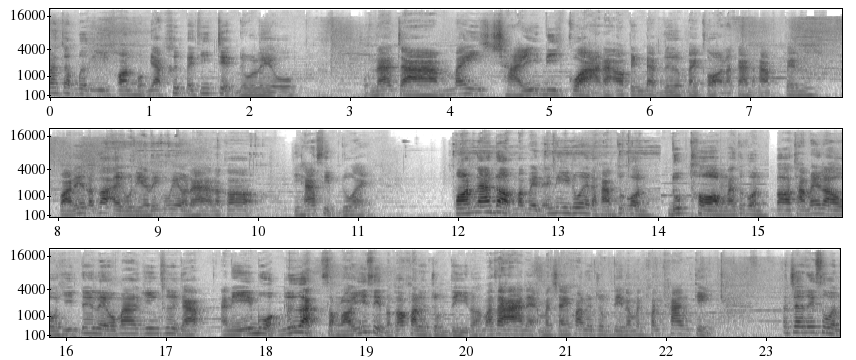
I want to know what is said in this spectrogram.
น่าจะเบิกอีคอนผมอยากขึ้นไปที่ 7 เร็วๆผมน่าจะไม่ใช้ดีกว่านะ เอาเป็นแบบเดิมไปก่อนแล้วกันครับ เป็นวาเรสแล้วก็ไอโอเนียเร่งเวลนะ แล้วก็มี50ด้วยฟอนต์นะดรอปมาเป็นไอ้นี่ด้วยนะครับ ทุกคนดุบทองนะทุกคนก็ทำให้เราฮิตได้เร็วมากยิ่งขึ้นครับ อันนี้บวกเลือด 220 แล้วก็ความเร็วโจมตีเนาะมาซาเนี่ยมันใช้ความเร็วโจมตีแล้วมันค่อนข้างเก่ง มาเจอในส่วน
